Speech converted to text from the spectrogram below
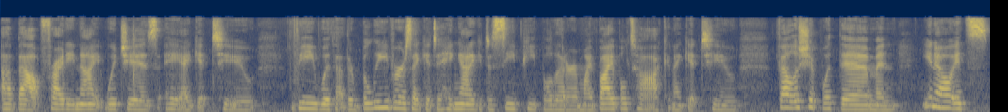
about Friday night, which is, hey, I get to be with other believers, I get to hang out, I get to see people that are in my Bible talk, and I get to fellowship with them. And, you know, it's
